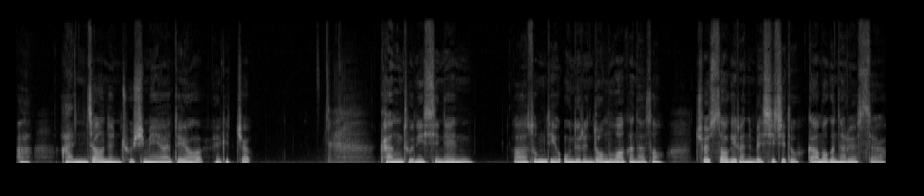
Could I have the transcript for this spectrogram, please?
아, 안전은 조심해야 돼요. 알겠죠? 강도니 씨는 아, 솜디 오늘은 너무 화가 나서 출석이라는 메시지도 까먹은 하루였어요.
